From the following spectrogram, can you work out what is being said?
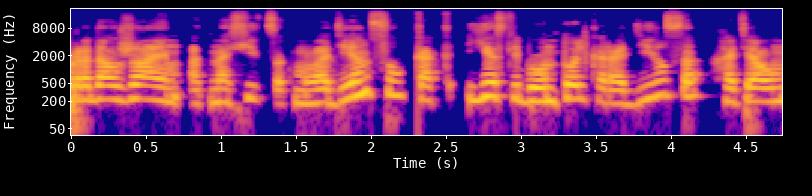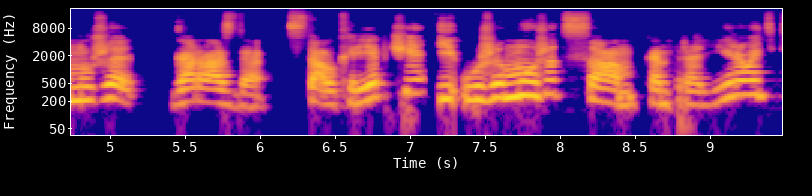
Продолжаем относиться к младенцу, как если бы он только родился, хотя он уже гораздо стал крепче и уже может сам контролировать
